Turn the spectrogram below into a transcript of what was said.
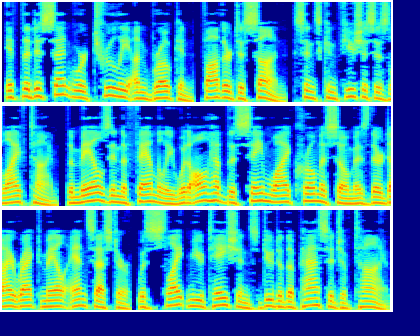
If the descent were truly unbroken, father to son, since Confucius's lifetime, the males in the family would all have the same Y chromosome as their direct male ancestor, with slight mutations due to the passage of time.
